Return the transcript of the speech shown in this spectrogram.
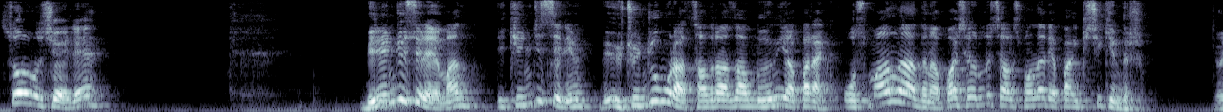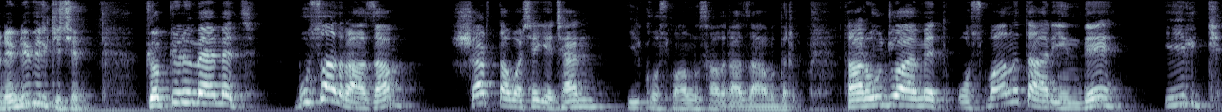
Sorumuz şöyle. 1. Süleyman, 2. Selim ve 3. Murat sadrazamlığını yaparak Osmanlı adına başarılı çalışmalar yapan kişi kimdir? Önemli bir kişi. Köprülü Mehmet. Bu sadrazam şartla başa geçen ilk Osmanlı sadrazamıdır. Tarhuncu Ahmet Osmanlı tarihinde ilk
